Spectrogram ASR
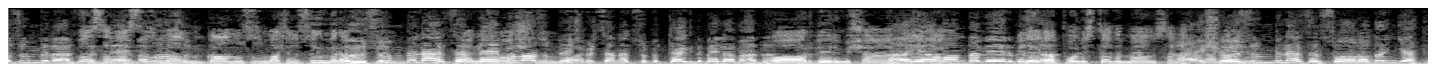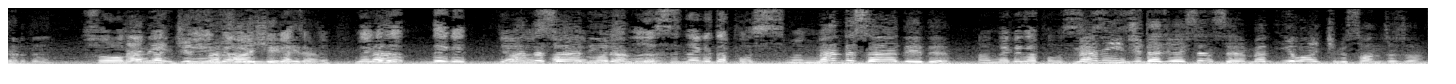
özün bilərsən. Mən sənədsiz mən qanunsuz maşın sürmürəm. Özün bilərsən, nəyimə lazımdır, heç bir sənəd sübut təqdim eləmədin. Var vermişəm. Hə, Bir dəqiqə- yaman da vermisən. Bir dəqiqə polisdədir mənim sənədlərim. özün bilərsən, sonradan gətirdin. Sonradan Məni incitmə, xahiş edirəm. Nə Mən- qədər bir dəqiqə yəni də sənə deyirəm də. Siz nə qədər pul istəyirsiniz məndən? Mən də sənə dedim. Hə, nə qədər pul Məni istəyirsiniz? incidəcəksənsə, mən ilan kimi sancacağam.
